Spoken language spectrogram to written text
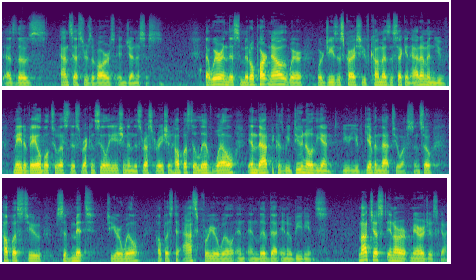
as those ancestors of ours in Genesis. That we're in this middle part now where, where Jesus Christ, you've come as the second Adam and you've made available to us this reconciliation and this restoration. Help us to live well in that because we do know the end. You, you've given that to us. And so help us to submit to your will. Help us to ask for your will and, and live that in obedience. Not just in our marriages, God,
